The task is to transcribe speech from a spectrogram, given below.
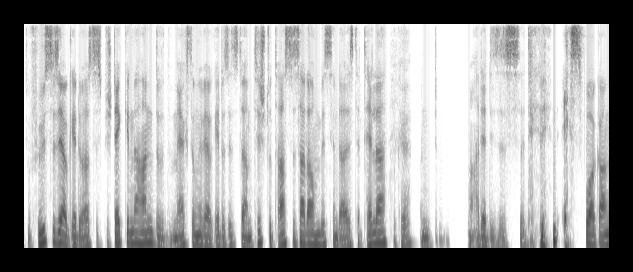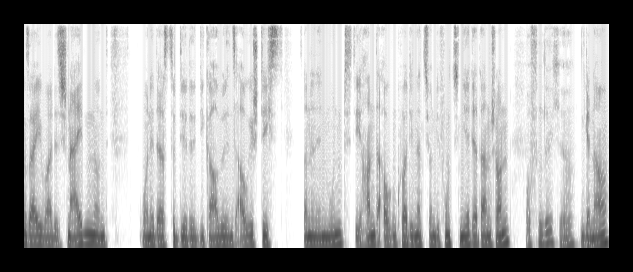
du fühlst es ja, okay, du hast das Besteck in der Hand, du, du merkst ungefähr, okay, du sitzt da am Tisch, du tastest halt auch ein bisschen, da ist der Teller Okay. und man hat ja dieses, den Essvorgang, sage ich mal, das Schneiden und ohne dass du dir die Gabel ins Auge stichst, sondern in den Mund, die Hand-Augen-Koordination, die funktioniert ja dann schon, Hoffentlich, ja. genau.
